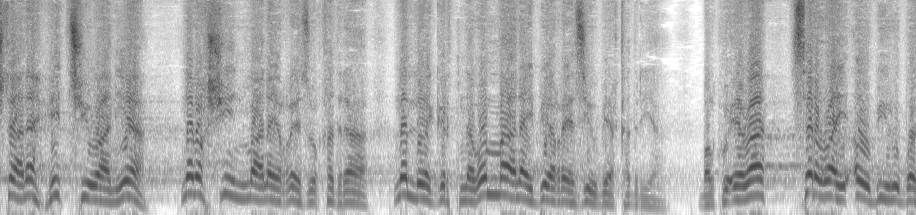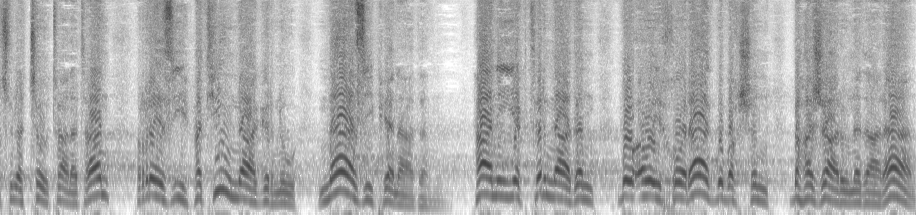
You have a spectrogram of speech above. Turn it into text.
شتانە هیچ چیوانە نەبەخشین مانای ڕێز و قەدرا نە لێگرتنەوە مانای بێڕێزی و بێقەدریە بەڵکو ئێوە سەرڕای ئەو بیر و بۆچونە چەوتانەتان ڕێزی هەتی و ناگرن و نازی پێنادەن. هانی یەکتر نادەن بۆ ئەوەی خۆراک ببەخشن بە هەژار و نەداران.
